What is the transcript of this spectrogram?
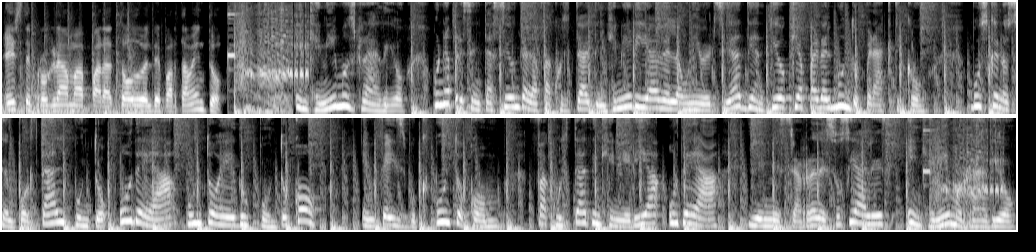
este programa para todo el departamento. Ingeniemos Radio, una presentación de la Facultad de Ingeniería de la Universidad de Antioquia para el Mundo Práctico. Búsquenos en portal.uda.edu.co, en facebook.com, Facultad de Ingeniería UDA y en nuestras redes sociales Ingeniemos Radio.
